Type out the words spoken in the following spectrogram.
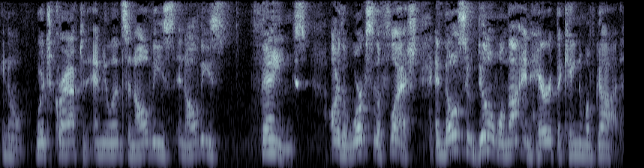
you know, witchcraft and emulations and all these and all these things are the works of the flesh, and those who do them will not inherit the kingdom of God.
